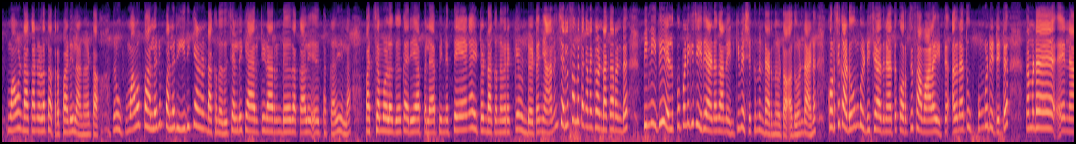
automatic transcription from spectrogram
ഉപ്പുമാവ് ഉണ്ടാക്കാനുള്ള തത്രപ്പാടിയിലാണ് കേട്ടോ. അന്നേരം ഉപ്പുമാവ് പലരും പല രീതിക്കാണ് ഉണ്ടാക്കുന്നത്. ചിലർ ക്യാരറ്റ് ഇടാറുണ്ട് തക്കാളി തക്കാളിയല്ല തക്കാളിയല്ല പച്ചമുളക് കരിയാപ്പില പിന്നെ തേങ്ങ ഇട്ടുണ്ടാക്കുന്നവരൊക്കെ ഉണ്ട് കേട്ടോ. ഞാനും ചില സമയത്ത് അങ്ങനെയൊക്കെ ഉണ്ടാക്കാറുണ്ട്. പിന്നെ ഇത് എളുപ്പപ്പണിക്ക് ചെയ്തതാണ്. കാരണം എനിക്ക് വിശക്കുന്നുണ്ടായിരുന്നു കേട്ടോ. അതുകൊണ്ടാണ് കുറച്ച് കടവും പിടിച്ച് അതിനകത്ത് കുറച്ച് സവാള ഇട്ട് അതിനകത്ത് ഉപ്പും കൂടി ഇട്ടിട്ട് നമ്മുടെ എന്നാ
